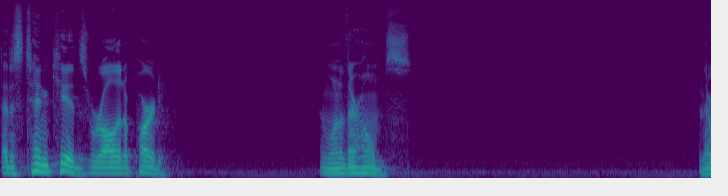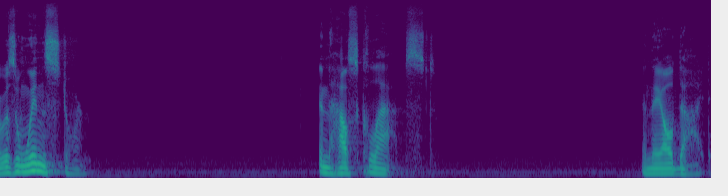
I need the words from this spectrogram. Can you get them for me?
that his 10 kids were all at a party in one of their homes. And there was a windstorm, and the house collapsed, and they all died.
